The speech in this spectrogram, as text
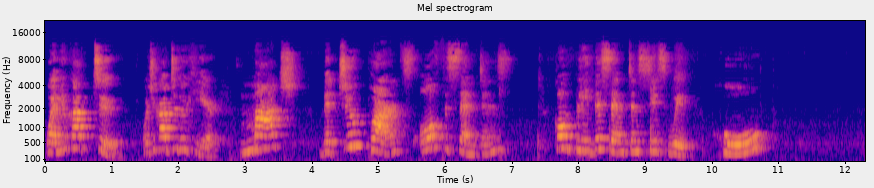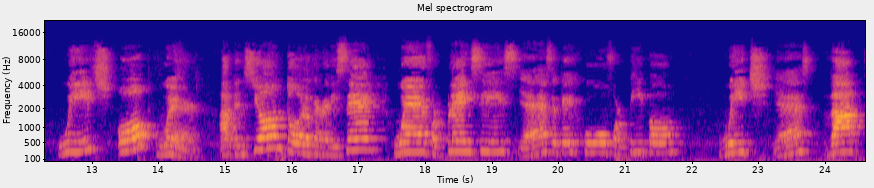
Well, you have to, what you have to do here, match the two parts of the sentence, complete the sentences with who, which or where. Atención, todo lo que revisé. Where for places, yes, okay. Who for people. Which, yes. That,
